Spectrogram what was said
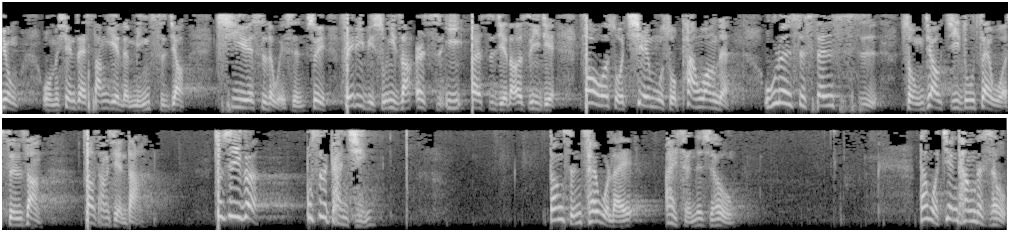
用我们现在商业的名词叫契约式的尾声。所以《腓立比书》一章二十一、二十节到二十一节，照我所切慕、所盼望的，无论是生死，总叫基督在我身上照常显大。这是一个不是感情。当神差我来爱神的时候，当我健康的时候。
